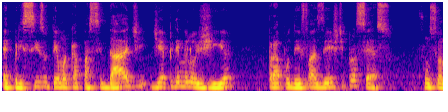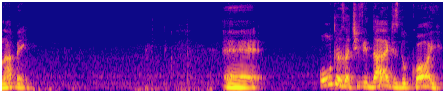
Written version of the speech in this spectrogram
É preciso ter uma capacidade de epidemiologia para poder fazer este processo funcionar bem. É, Outras atividades do COI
